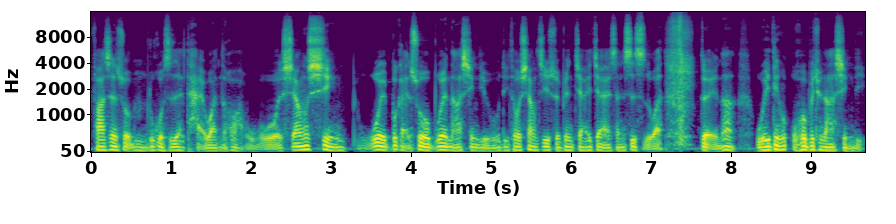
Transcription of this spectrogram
发生说，嗯，如果是在台湾的话，我相信我也不敢说我不会拿行李，我里头相机随便加一加也三四十万。对，那我一定我会不会去拿行李？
